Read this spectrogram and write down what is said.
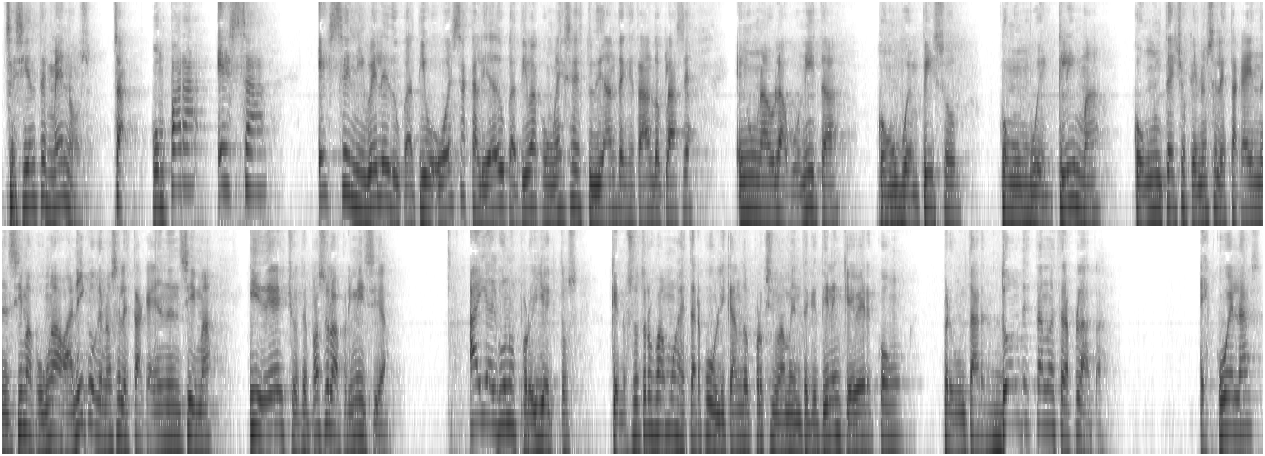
se siente menos. O sea, compara esa ese nivel educativo o esa calidad educativa con ese estudiante que está dando clase en un aula bonita, con un buen piso, con un buen clima, con un techo que no se le está cayendo encima, con un abanico que no se le está cayendo encima. Y de hecho, te paso la primicia, hay algunos proyectos que nosotros vamos a estar publicando próximamente que tienen que ver con preguntar dónde está nuestra plata. Escuelas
